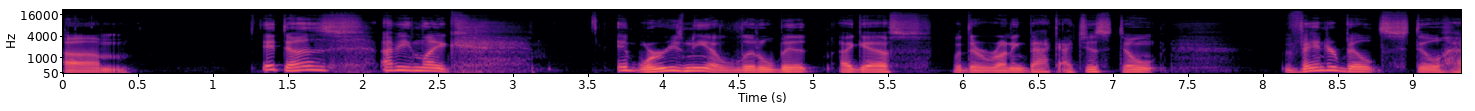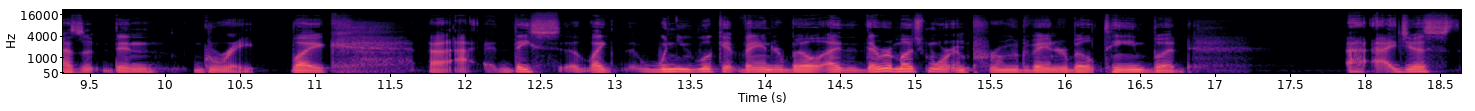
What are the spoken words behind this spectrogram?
Um, it does. I mean, like, it worries me a little bit, I guess, with their running back. I just don't. Vanderbilt still hasn't been great. Like, uh, they like when you look at Vanderbilt, I, they're a much more improved Vanderbilt team, but I, I just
